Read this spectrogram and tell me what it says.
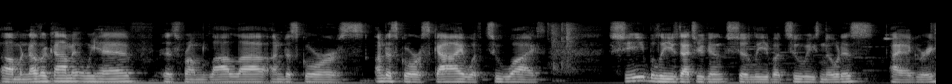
Um, another comment we have is from Lala underscore underscore Sky with two Y's. She believes that you can should leave a two weeks notice. I agree.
